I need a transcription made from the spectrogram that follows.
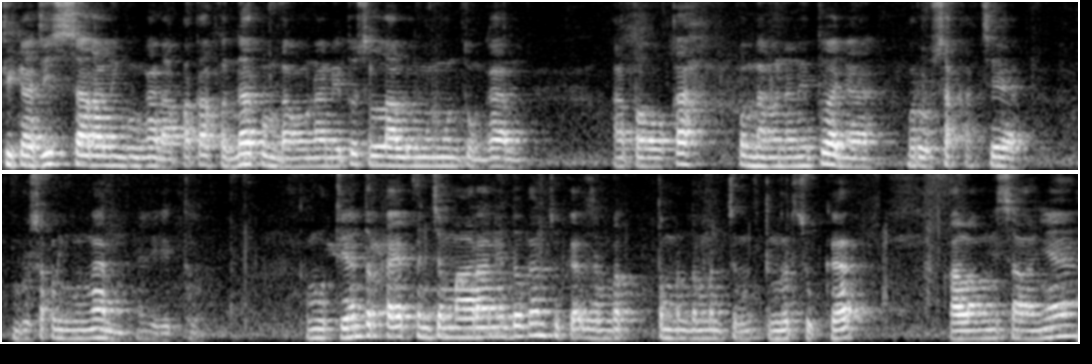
dikaji secara lingkungan. Apakah benar pembangunan itu selalu menguntungkan ataukah pembangunan itu hanya merusak aja merusak lingkungan gitu. Kemudian terkait pencemaran itu kan juga sempat teman-teman dengar juga kalau misalnya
